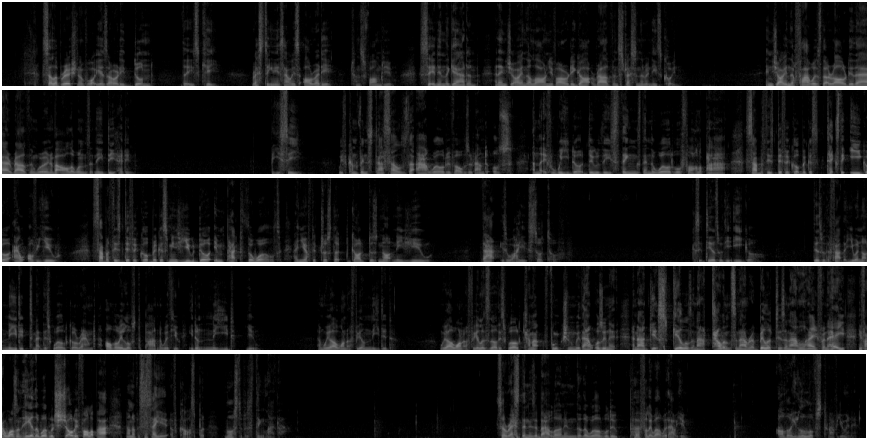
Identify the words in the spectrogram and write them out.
Celebration of what He has already done that is key. Resting in His how He's already transformed you. Sitting in the garden and enjoying the lawn you've already got rather than stressing that it needs cutting enjoying the flowers that are already there rather than worrying about all the ones that need deheading. But you see, we've convinced ourselves that our world revolves around us and that if we don't do these things, then the world will fall apart. Sabbath is difficult because it takes the ego out of you. Sabbath is difficult because it means you don't impact the world and you have to trust that God does not need you. That is why it's so tough. Because it deals with your ego deals with the fact that you are not needed to make this world go round. Although he loves to partner with you, he doesn't need you. And we all want to feel needed. We all want to feel as though this world cannot function without us in it and our skills and our talents and our abilities and our life. And hey, if I wasn't here, the world would surely fall apart. None of us say it, of course, but most of us think like that. So resting is about learning that the world will do perfectly well without you, although he loves to have you in it.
